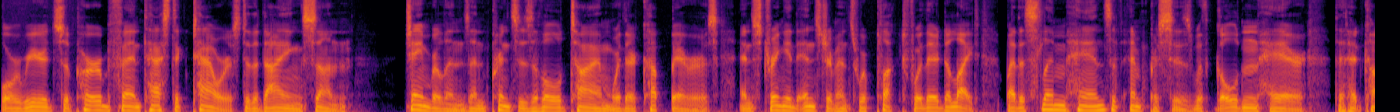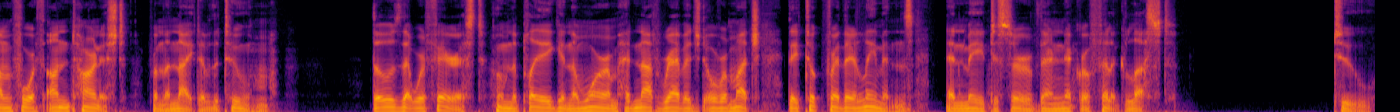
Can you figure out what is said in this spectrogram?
or reared superb, fantastic towers to the dying sun. Chamberlains and princes of old time were their cupbearers, and stringed instruments were plucked for their delight by the slim hands of empresses with golden hair that had come forth untarnished from the night of the tomb. Those that were fairest, whom the plague and the worm had not ravaged overmuch, they took for their lamens, and made to serve their necrophilic lust. 2.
